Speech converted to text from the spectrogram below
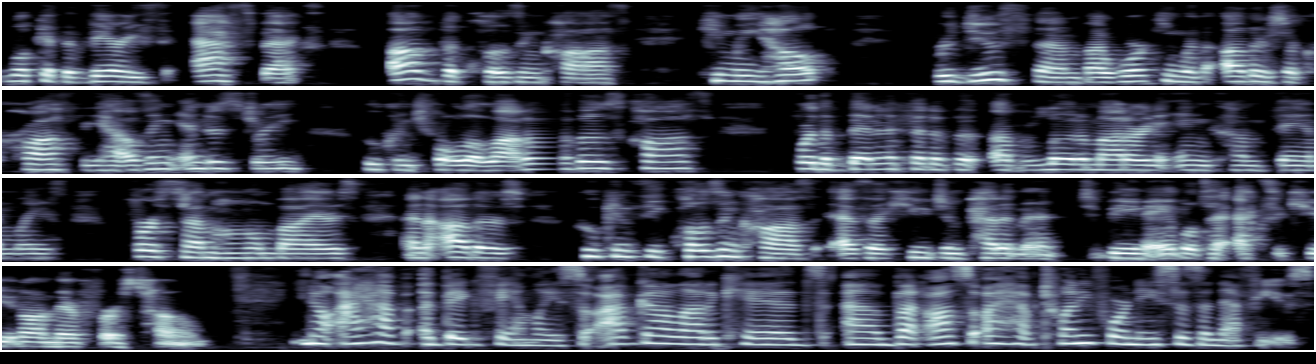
look at the various aspects of the closing costs. Can we help reduce them by working with others across the housing industry who control a lot of those costs for the benefit of the of low to moderate income families, first time home buyers, and others who can see closing costs as a huge impediment to being able to execute on their first home. You know, I have a big family, so I've got a lot of kids, uh, but also I have 24 nieces and nephews.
